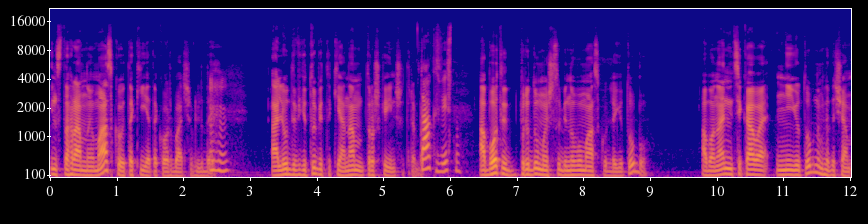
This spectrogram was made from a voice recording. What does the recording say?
інстаграмною маскою, такі я також бачив людей. Угу. А люди в Ютубі такі, а нам трошки інше треба. Так, звісно. Або ти придумаєш собі нову маску для Ютубу, а вона не цікава ні ютубним глядачам,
